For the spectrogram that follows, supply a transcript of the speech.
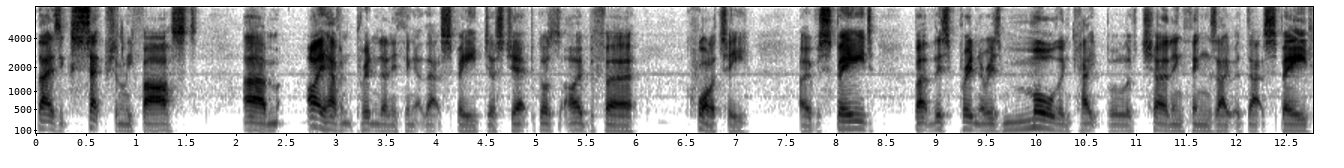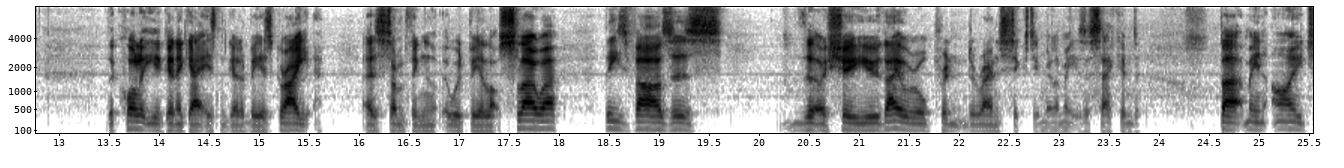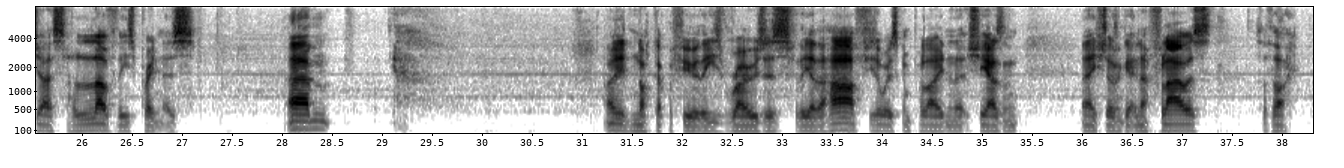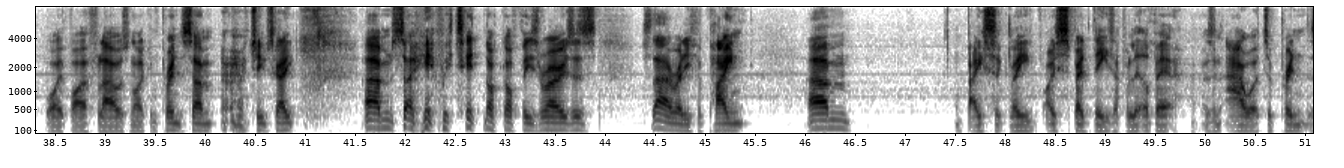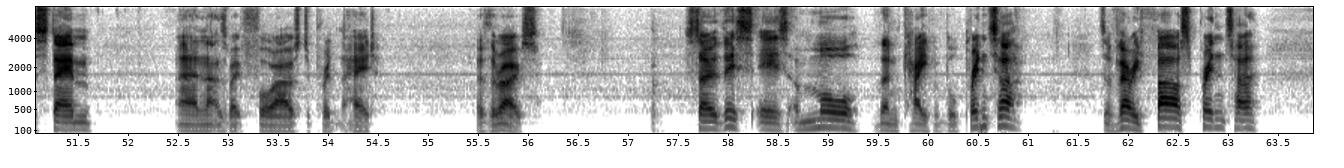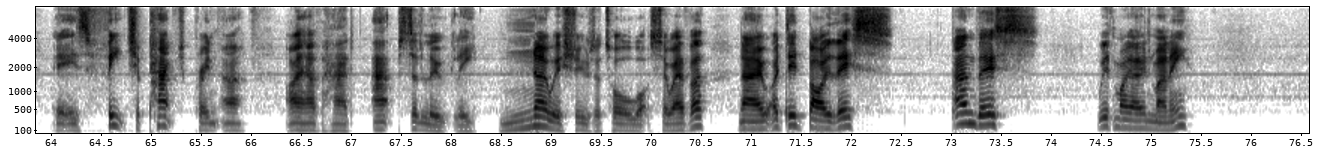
That is exceptionally fast. Um, I haven't printed anything at that speed just yet because I prefer quality over speed but this printer is more than capable of churning things out at that speed. The quality you're going to get isn't going to be as great as something that would be a lot slower. These vases that I show you, they were all printed around 60 millimeters a second. But I mean, I just love these printers. Um, I did knock up a few of these roses for the other half. She's always complaining that she hasn't, uh, she doesn't get enough flowers. So I thought, why buy flowers and I can print some? Cheapskate. Um, so yeah, we did knock off these roses. So they're ready for paint. Um, basically, I sped these up a little bit. It was an hour to print the stem. And that was about four hours to print the head of the rose. So this is a more than capable printer. It's a very fast printer. It is feature packed printer. I have had absolutely no issues at all whatsoever. Now, I did buy this and this with my own money.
